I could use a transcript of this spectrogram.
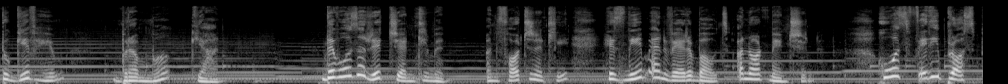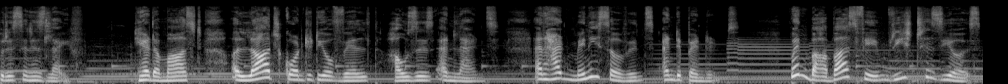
to give him Brahma Gyan. There was a rich gentleman, unfortunately, his name and whereabouts are not mentioned, who was very prosperous in his life. He had amassed a large quantity of wealth, houses, and lands, and had many servants and dependents. When Baba's fame reached his ears,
